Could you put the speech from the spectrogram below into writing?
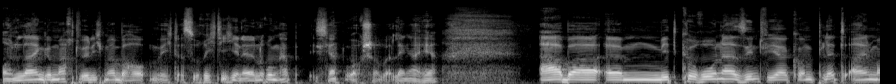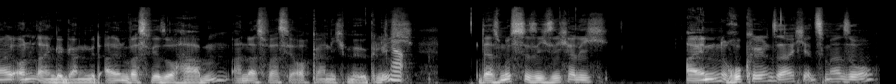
online gemacht, würde ich mal behaupten, wenn ich das so richtig in Erinnerung habe. Ist ja nur auch schon mal länger her. Aber ähm, mit Corona sind wir komplett einmal online gegangen mit allem, was wir so haben. Anders war es ja auch gar nicht möglich. Ja. Das musste sich sicherlich einruckeln, sage ich jetzt mal so.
